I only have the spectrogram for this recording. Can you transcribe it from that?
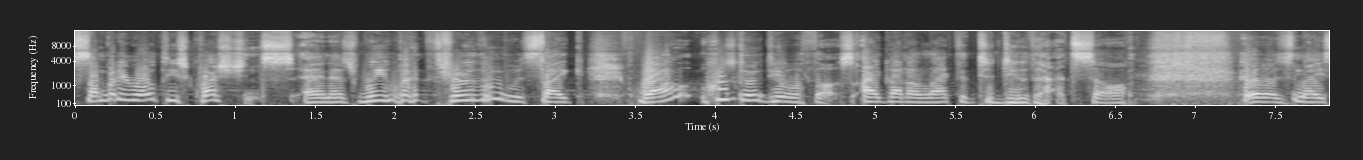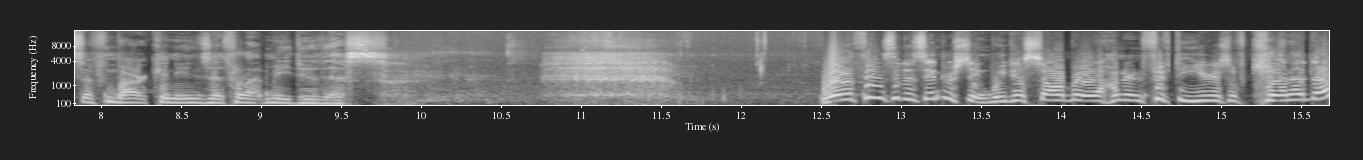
somebody wrote these questions. And as we went through them, it was like, well, who's going to deal with those? I got elected to do that. So it was nice of Mark and Inza to let me do this. One of the things that is interesting, we just celebrated 150 years of Canada.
